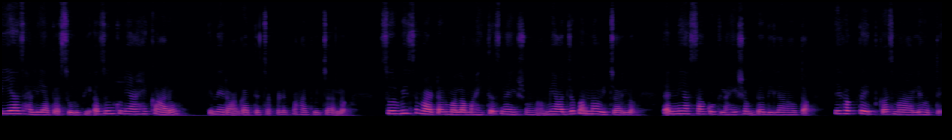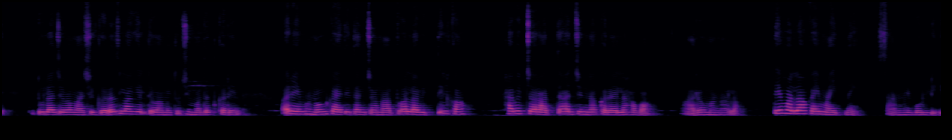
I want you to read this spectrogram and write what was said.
पिया झाली आता सुरभी. अजून कुणी आहे का आरव तिने रागात त्याच्याकडे पाहत विचारलं. सुरभीचं मॅटर मला माहीतच नाही शोना मी आजोबांना विचारलं. त्यांनी असा कुठलाही शब्द दिला नव्हता. ते फक्त इतकंच म्हणाले होते की तुला जेव्हा माझी गरज लागेल तेव्हा मी तुझी मदत करेन. अरे म्हणून काय ते त्यांच्या नातवाला विकतील का? हा विचार आत्या आजींना करायला हवा आरव म्हणाला. ते मला काही माहीत नाही सानवी बोलली.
